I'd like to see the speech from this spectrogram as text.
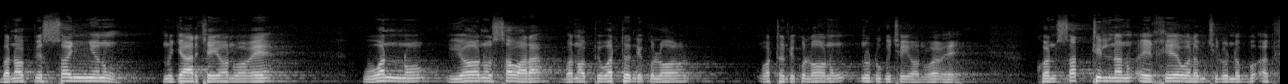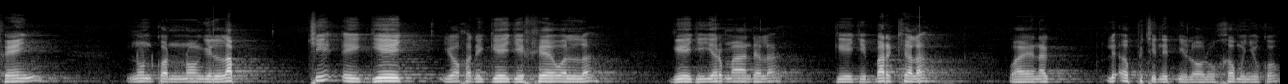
ba noppi soññunu nu jaar ca yoon woowee wonnu yoonu sawara ba noppi wattandiku loo wattandiku loonu nu dugg ci yoon woowee kon sottil nanu ay xéewalam ci lu nëbbu ak feeñ nun kon noo ngi lab ci ay géej yoo xam ne géej yi xéewal la géej yi yërmaande la géej yi barke la waaye nag li ëpp ci nit ñi loolu xamuñu ko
